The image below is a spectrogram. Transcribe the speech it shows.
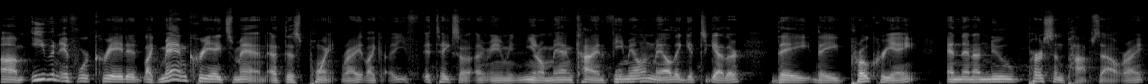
Um, even if we're created, like man creates man at this point, right? Like it takes a, I mean, you know, mankind, female and male, they get together, they they procreate, and then a new person pops out, right?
